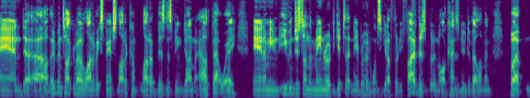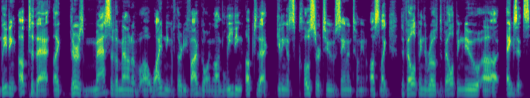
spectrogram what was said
and uh, uh, they've been talking about a lot of expansion, a lot of comp- a lot of business being done out that way. And I mean, even just on the main road to get to that neighborhood, once you get off 35, there's been all kinds of new development. But leading up to that, like there's massive amount of uh, widening of 35 going on, leading up to that, getting us closer to San Antonio and Austin, like developing the roads, developing new uh, exits,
